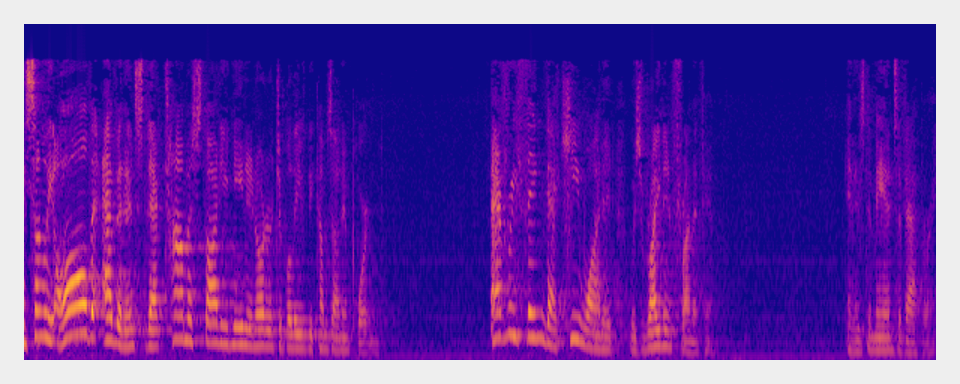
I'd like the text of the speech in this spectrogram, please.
And suddenly all the evidence that Thomas thought he needed in order to believe becomes unimportant. Everything that he wanted was right in front of him and his demands evaporate.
